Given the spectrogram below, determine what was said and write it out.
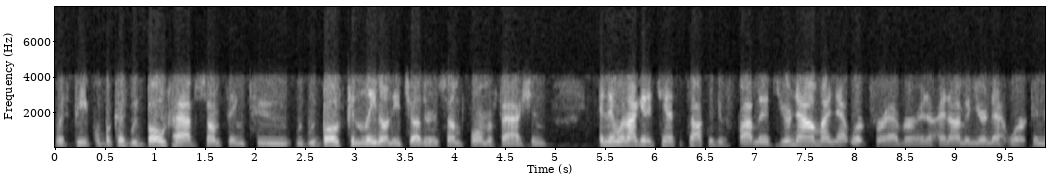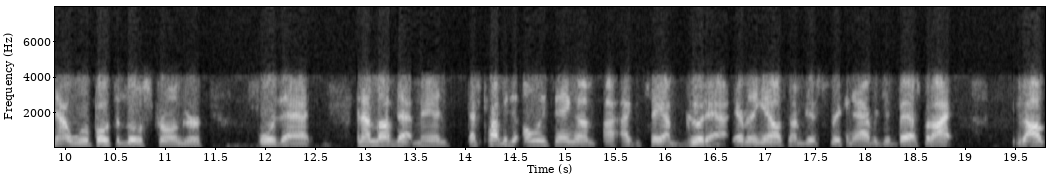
with people because we both have something to. We both can lean on each other in some form or fashion. And then when I get a chance to talk with you for five minutes, you're now in my network forever, and, and I'm in your network, and now we're both a little stronger for that and I love that, man. That's probably the only thing I'm I, I could say I'm good at. Everything else I'm just freaking average at best. But I, dude, I'll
